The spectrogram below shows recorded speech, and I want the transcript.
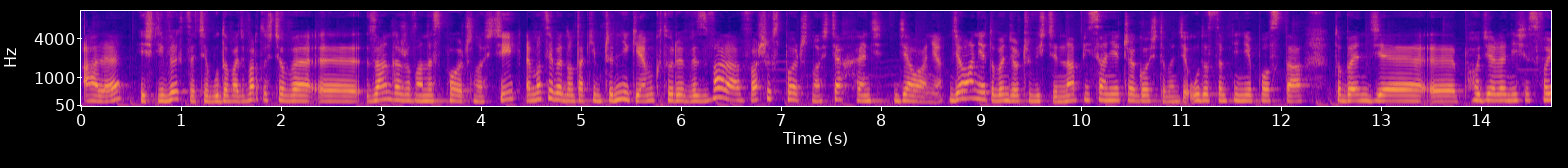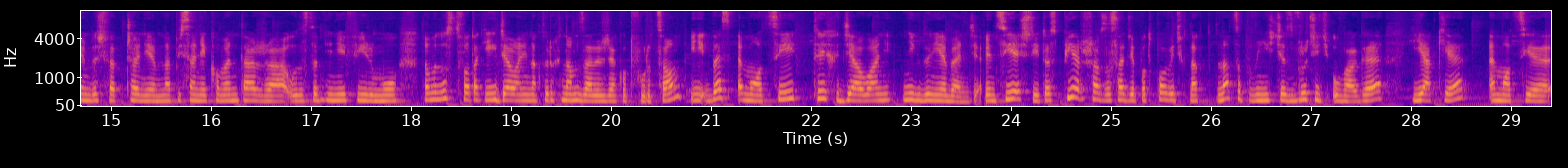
Ale jeśli Wy chcecie budować wartościowe, e, zaangażowane społeczności, emocje będą takim czynnikiem, który wyzwala w Waszych społecznościach chęć działania. Działanie to będzie oczywiście napisanie czegoś, to będzie udostępnienie posta, to będzie e, podzielenie się swoim doświadczeniem, napisanie komentarza, udostępnienie filmu, to mnóstwo takich działań, na których nam zależy jako twórcom i bez emocji tych działań nigdy nie będzie. Więc jeśli to jest pierwsza w zasadzie podpowiedź, na, na co powinniście zwrócić uwagę, jakie emocje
